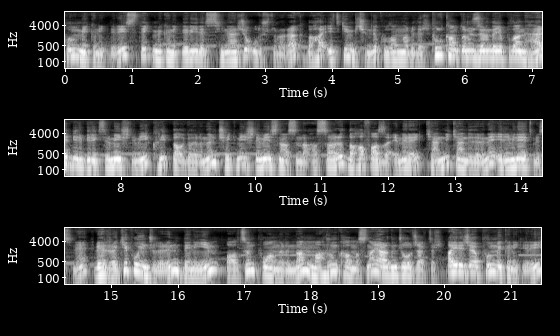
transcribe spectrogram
pull mekanikleri stack mekanikleriyle sinerji oluşturarak daha etkin biçimde kullanılabilir. Pull kampları üzerinde yapılan her bir biriktirme işlemi creep dalgalarının çekme işlemi esnasında hasarı daha fazla emerek kendi kendilerine elimine etmesine ve rakip oyuncuların deneyim altın puanlarından mahrum kalmasına yardımcı olacaktır. Ayrıca pull mekanikleri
